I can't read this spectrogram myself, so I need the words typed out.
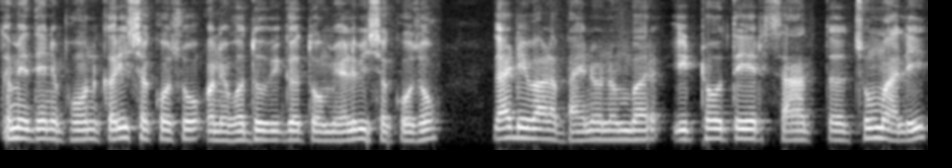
તમે તેને ફોન કરી શકો છો અને વધુ વિગતો મેળવી શકો છો. ગાડીવાળા ભાઈનો નંબર ઇઠોતેર સાત ચુમ્માલી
